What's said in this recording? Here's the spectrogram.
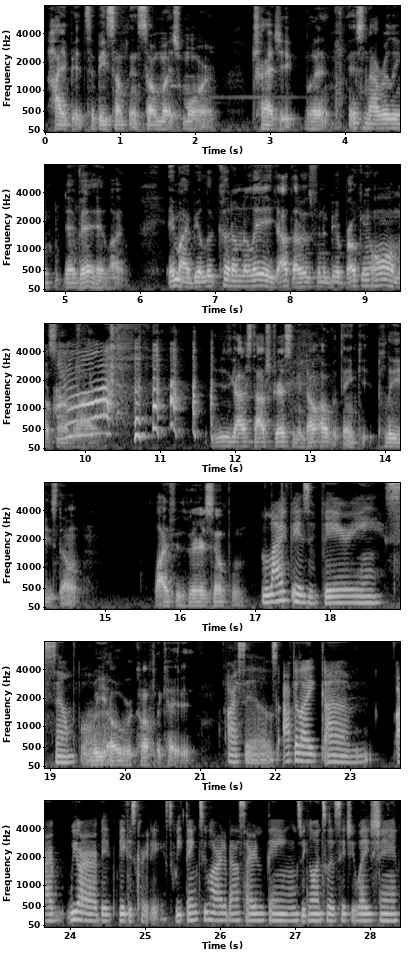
hype it to be something so much more tragic, but it's not really that bad. Like, it might be a little cut on the leg. I thought it was gonna be a broken arm or something. Like, you just gotta stop stressing it. Don't overthink it. Please don't. Life is very simple. Life is very simple. We overcomplicate it. ourselves. I feel like um, our we are our big, biggest critics. We think too hard about certain things. We go into a situation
